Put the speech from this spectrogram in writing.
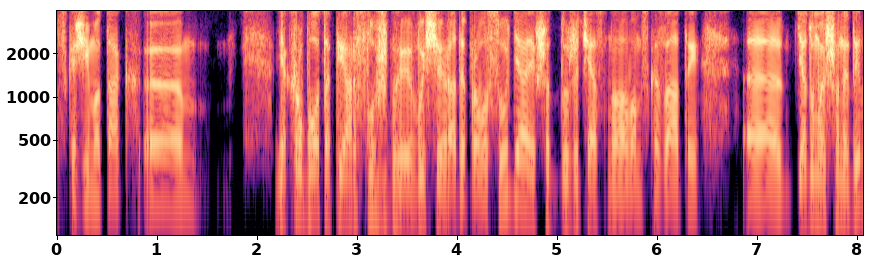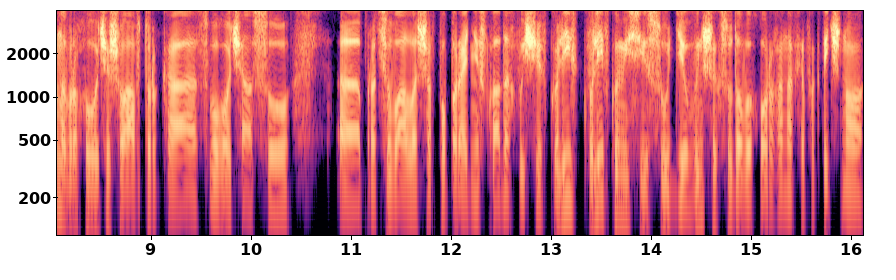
скажімо так. ем, Як робота піар-служби Вищої ради правосуддя, якщо дуже чесно вам сказати, Е, я думаю, що не дивно, враховуючи, що авторка свого часу працювала ще в попередніх складах Вищої кваліф- кваліфкомісії суддів в інших судових органах і фактично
